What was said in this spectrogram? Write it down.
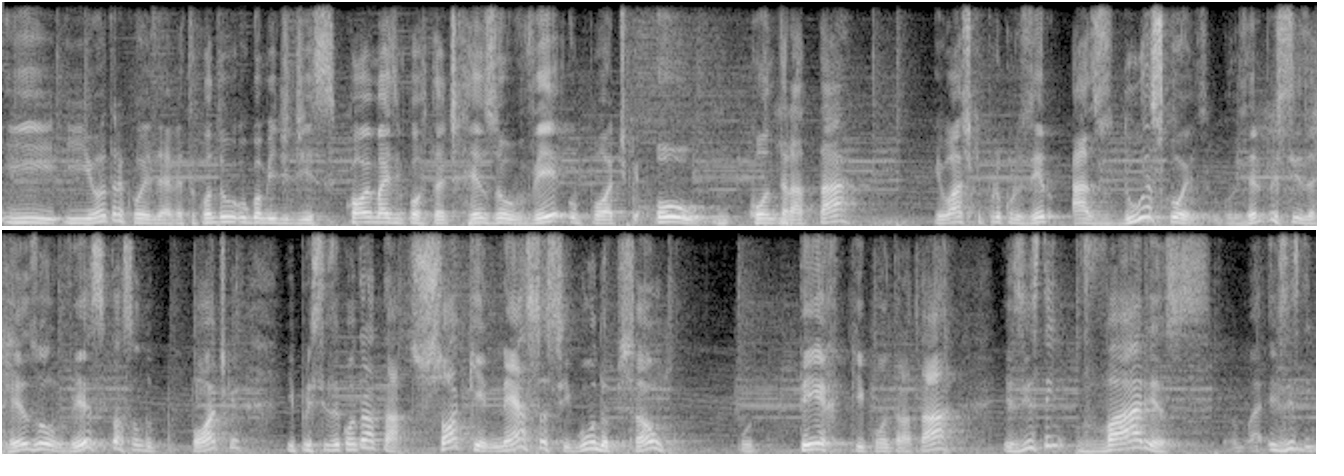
E, e outra coisa, Everton, quando o Gomide diz qual é mais importante, resolver o Potker ou contratar, eu acho que para o Cruzeiro as duas coisas. O Cruzeiro precisa resolver a situação do Potker e precisa contratar. Só que nessa segunda opção, o ter que contratar, existem várias, existem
